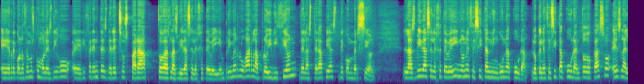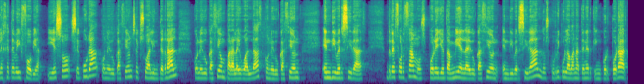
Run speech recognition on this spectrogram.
Eh, reconocemos, como les digo, eh, diferentes derechos para todas las vidas LGTBI. En primer lugar, la prohibición de las terapias de conversión. Las vidas LGTBI no necesitan ninguna cura. Lo que necesita cura en todo caso es la LGTBI-fobia y eso se cura con educación sexual integral, con educación para la igualdad, con educación en diversidad. Reforzamos por ello también la educación en diversidad. Los currícula van a tener que incorporar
